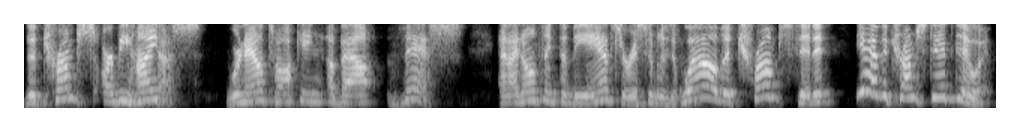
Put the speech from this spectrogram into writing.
the Trumps are behind us. We're now talking about this. And I don't think that the answer is simply, well, the Trumps did it. Yeah, the Trumps did do it.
